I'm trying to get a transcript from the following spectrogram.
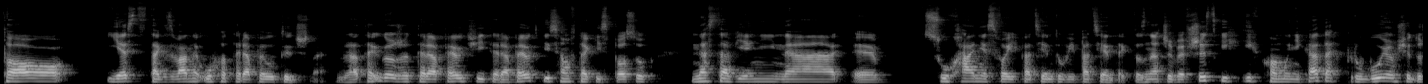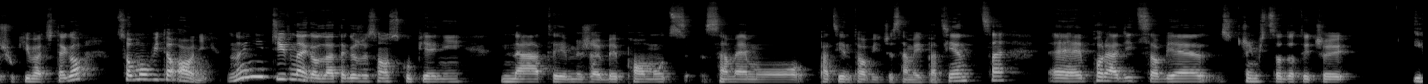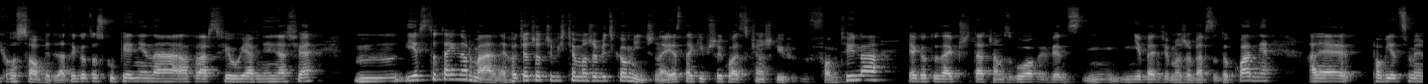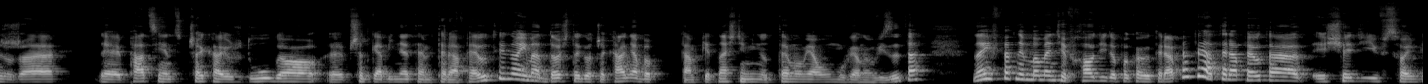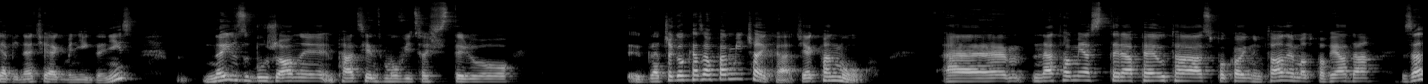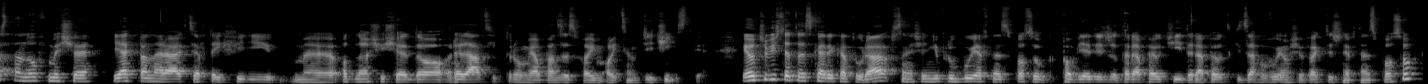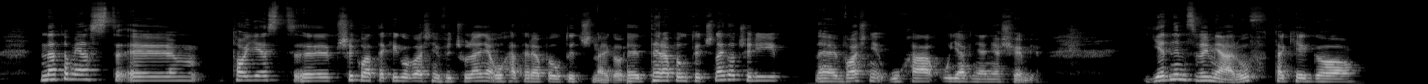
to jest tak zwane ucho terapeutyczne, dlatego że terapeuci i terapeutki są w taki sposób nastawieni na e, słuchanie swoich pacjentów i pacjentek. To znaczy, we wszystkich ich komunikatach próbują się doszukiwać tego, co mówi to o nich. No i nic dziwnego, dlatego że są skupieni na tym, żeby pomóc samemu pacjentowi czy samej pacjentce e, poradzić sobie z czymś, co dotyczy ich osoby. Dlatego to skupienie na warstwie ujawnienia się mm, jest tutaj normalne, chociaż oczywiście może być komiczne. Jest taki przykład z książki Fontyna. Ja go tutaj przytaczam z głowy, więc nie będzie może bardzo dokładnie, ale powiedzmy, że pacjent czeka już długo e, przed gabinetem terapeuty, no i ma dość tego czekania, bo tam 15 minut temu miał umówioną wizytę. No i w pewnym momencie wchodzi do pokoju terapeuty, a terapeuta e, siedzi w swoim gabinecie, jakby nigdy nic. No i wzburzony pacjent mówi coś w stylu: Dlaczego kazał pan mi czekać? Jak pan mógł? Natomiast terapeuta spokojnym tonem odpowiada: Zastanówmy się, jak Pana reakcja w tej chwili odnosi się do relacji, którą miał Pan ze swoim ojcem w dzieciństwie. I oczywiście to jest karykatura, w sensie nie próbuję w ten sposób powiedzieć, że terapeuci i terapeutki zachowują się faktycznie w ten sposób. Natomiast yy, to jest yy, przykład takiego właśnie wyczulenia ucha terapeutycznego. Yy, terapeutycznego, czyli e, właśnie ucha ujawniania siebie. Jednym z wymiarów takiego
